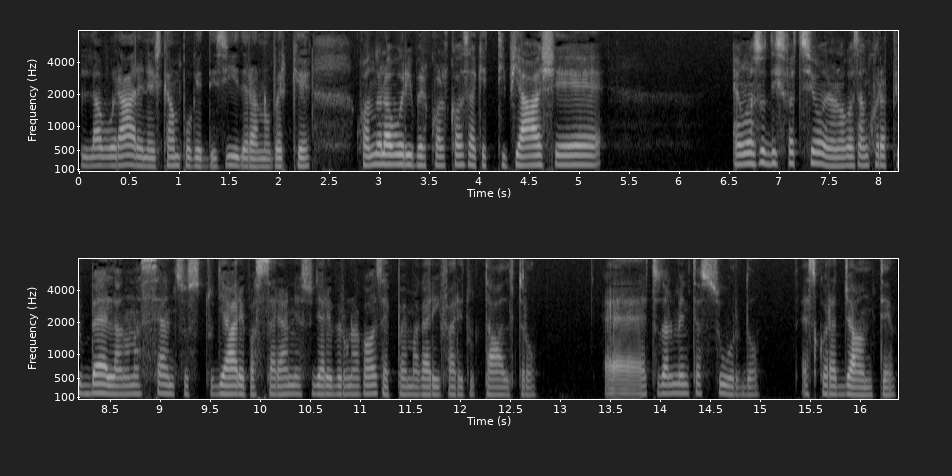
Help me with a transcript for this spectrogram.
lavorare nel campo che desiderano perché quando lavori per qualcosa che ti piace è una soddisfazione, è una cosa ancora più bella, non ha senso studiare, passare anni a studiare per una cosa e poi magari fare tutt'altro è totalmente assurdo, è scoraggiante,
